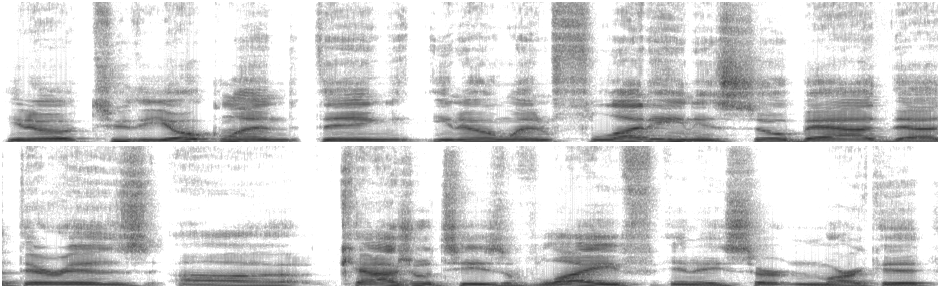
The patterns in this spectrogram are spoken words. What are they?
You know, to the Oakland thing, you know, when flooding is so bad that there is uh, casualties of life in a certain market,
